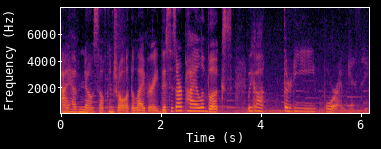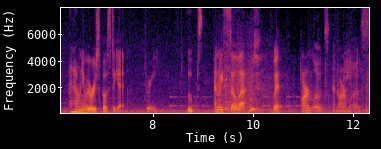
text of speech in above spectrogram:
I have no self-control at the library. This is our pile of books. we got 34 I'm guessing. And how many were we were supposed to get? Three. Oops. And we still left with armloads and armloads.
